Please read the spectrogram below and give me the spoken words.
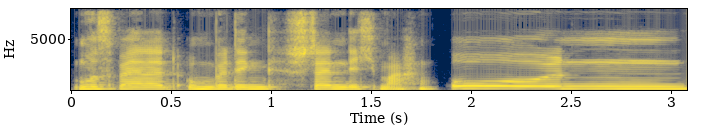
muss man ja nicht unbedingt ständig machen. Und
